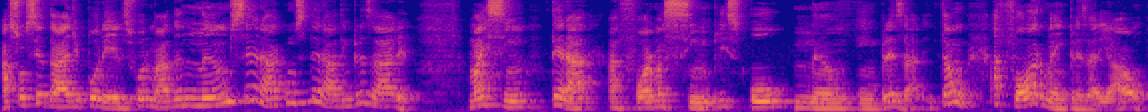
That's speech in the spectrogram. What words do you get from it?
a sociedade por eles formada não será considerada empresária mas sim terá a forma simples ou não empresária. Então, a forma empresarial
